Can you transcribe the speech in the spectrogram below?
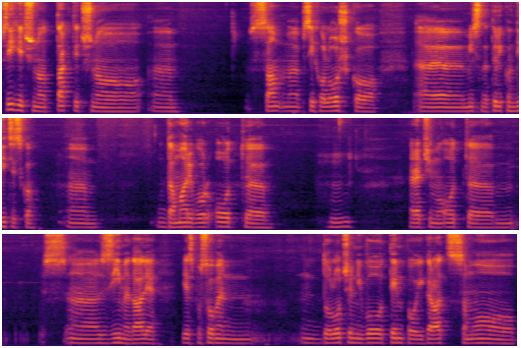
Psihično, taktično, um, sam, uh, psihološko, uh, mislim, da tudi kondicijsko, um, da Maribor od, uh, rečemo, od uh, zime dalje je sposoben določen nivo tempo igrati samo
